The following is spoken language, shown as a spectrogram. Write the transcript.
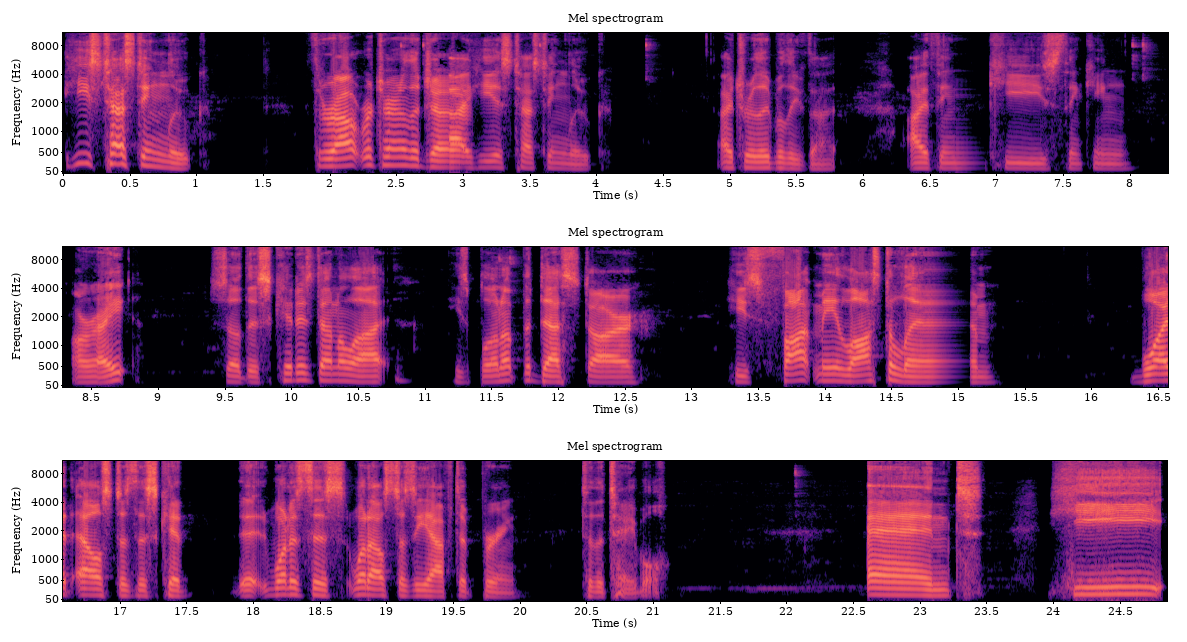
he's testing Luke. Throughout Return of the Jedi, he is testing Luke. I truly believe that. I think he's thinking, all right, so this kid has done a lot. He's blown up the Death Star. He's fought me, lost a limb. What else does this kid uh, what is this what else does he have to bring to the table and he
